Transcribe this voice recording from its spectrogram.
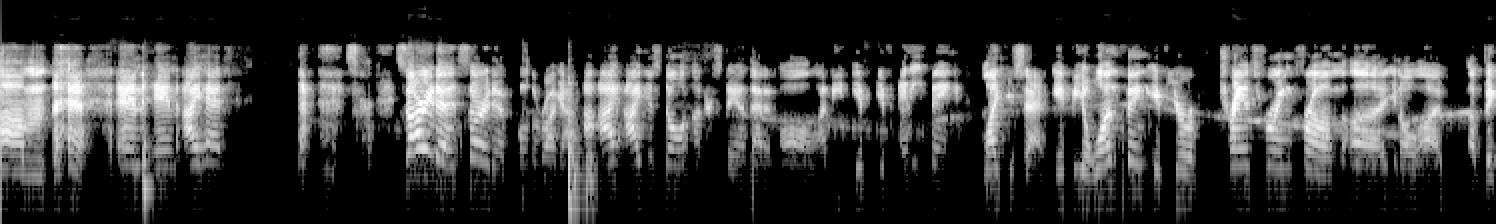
um, and and I had sorry to sorry to pull the rug out. I, I just don't understand that at all. I mean, if if anything, like you said, it'd be one thing if you're transferring from uh, you know a, a big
